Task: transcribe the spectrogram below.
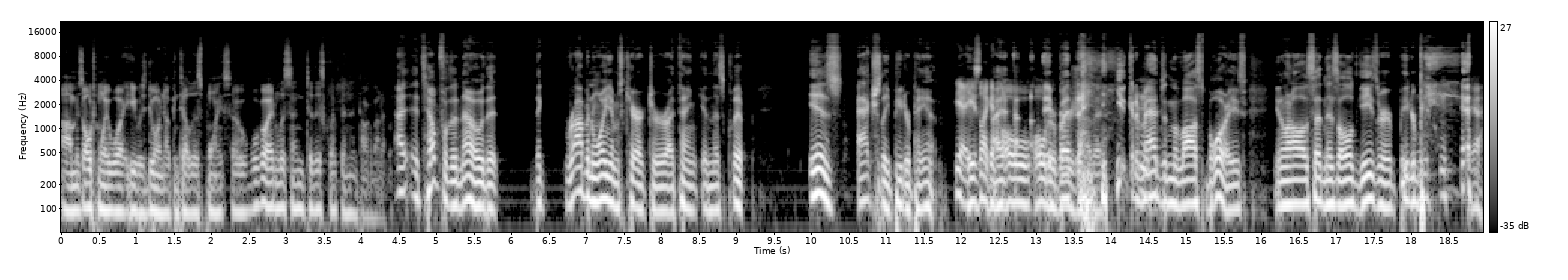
um, is ultimately what he was doing up until this point. So we'll go ahead and listen to this clip and then talk about it. I, it's helpful to know that the Robin Williams character, I think, in this clip is actually Peter Pan. Yeah, he's like an I- old, older but version of it. you can imagine the Lost Boys. You know, when all of a sudden this old geezer, Peter Pan, Yeah.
